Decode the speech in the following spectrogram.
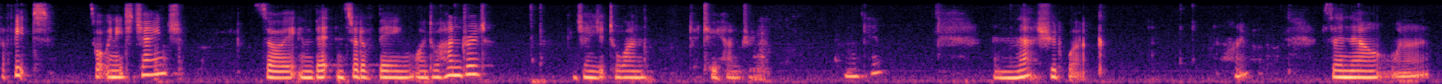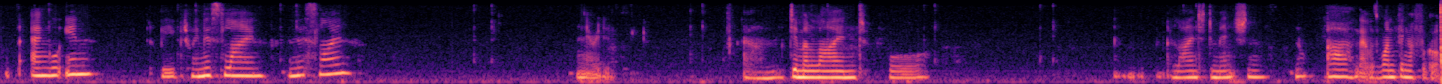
the fit is what we need to change. So in instead of being 1 to 100, I can change it to 1 to 200. Okay, and that should work. Right. So now when I put the angle in, it'll be between this line and this line. And there it is. Um, dim aligned for um, aligned dimensions. No, ah, that was one thing I forgot.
